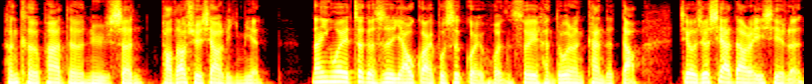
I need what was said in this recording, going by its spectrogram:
很可怕的女生跑到学校里面。那因为这个是妖怪，不是鬼魂，所以很多人看得到，结果就吓到了一些人。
